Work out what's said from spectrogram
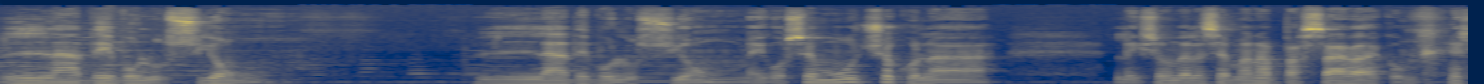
La devolución. La devolución. Me gocé mucho con la lección de la semana pasada con el,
